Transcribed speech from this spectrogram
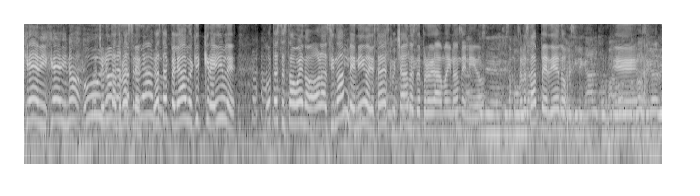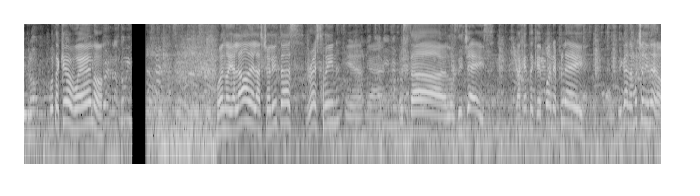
heavy, heavy, ¿no? Las Uy, no, cholitas ya están wrestling, peleando. ya están peleando, qué increíble. Puta, esto está bueno. Ahora, si no han venido y están escuchando este programa y no han venido, se lo están perdiendo. Eh, Puta, qué bueno. Bueno, y al lado de las cholitas, wrestling, yeah, está los DJs, la gente que pone play y gana mucho dinero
